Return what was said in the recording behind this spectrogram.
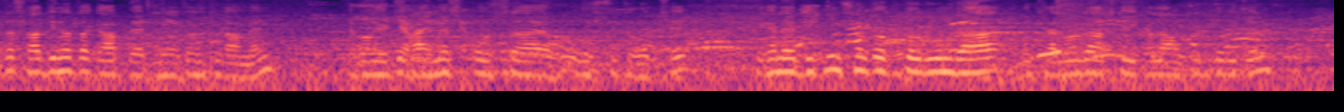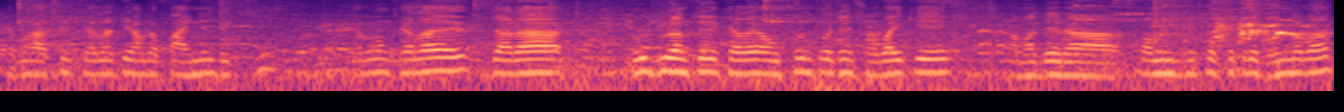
এটা স্বাধীনতা কাপ ব্যাডমিন্টন টুর্নামেন্ট এবং এটি হাইমেস স্পোর্টস অনুষ্ঠিত হচ্ছে। এখানে বিপুল সংখ্যক তরুণরা এবং খেলোয়াড়রা আজকে এই খেলা অংশগ্রহণ করেছেন এবং আজকের খেলাটি আমরা ফাইনাল দেখছি এবং খেলায় যারা দূর দূরান্ত খেলায় অংশগ্রহণ করেছেন সবাইকে আমাদের কমিউনিটির পক্ষ থেকে ধন্যবাদ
